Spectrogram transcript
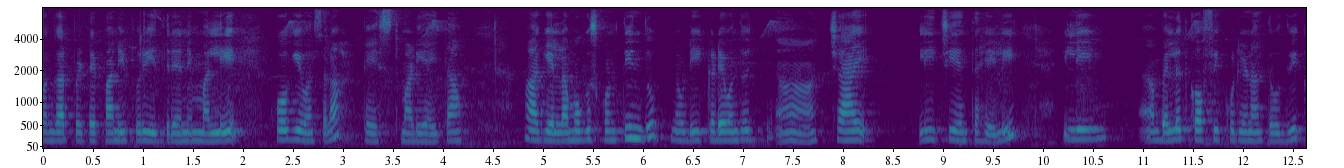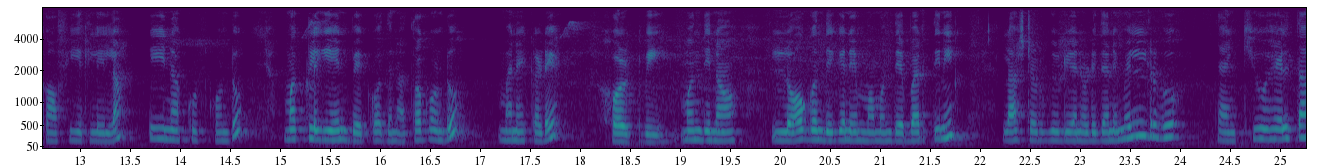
ಬಂಗಾರಪೇಟೆ ಪಾನಿಪುರಿ ಇದ್ದರೆ ನಿಮ್ಮಲ್ಲಿ ಹೋಗಿ ಒಂದ್ಸಲ ಟೇಸ್ಟ್ ಮಾಡಿ, ಆಯಿತಾ? ಹಾಗೆಲ್ಲ ಮುಗಿಸ್ಕೊಂಡು ತಿಂದು ನೋಡಿ ಈ ಕಡೆ ಒಂದು ಚಾಯ್ ಲೀಚಿ ಅಂತ ಹೇಳಿ. ಇಲ್ಲಿ ಬೆಲ್ಲದ ಕಾಫಿ ಕುಡಿಯೋಣ ಅಂತ ಹೋದ್ವಿ. ಕಾಫಿ ಇರಲಿಲ್ಲ. ಟೀನ ಕುಟ್ಕೊಂಡು ಮಕ್ಕಳಿಗೆ ಏನು ಬೇಕೋ ಅದನ್ನು ತಗೊಂಡು ಮನೆ ಕಡೆ ಹೊರಟ್ವಿ. ಮುಂದಿನ ಲಾಗೊಂದಿಗೆ ನಿಮ್ಮ ಮುಂದೆ ಬರ್ತೀನಿ. ಲಾಸ್ಟ್ ವಿಡಿಯೋ ನೋಡಿದ ನಿಮ್ಮೆಲ್ರಿಗೂ. ಥ್ಯಾಂಕ್ ಯು ಹೇಳ್ತಾ.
